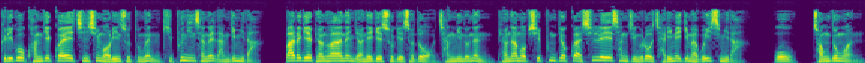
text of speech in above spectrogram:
그리고 관객과의 진심 어린 소통은 깊은 인상을 남깁니다. 빠르게 변화하는 연예계 속에서도 장민호는 변함없이 품격과 신뢰의 상징으로 자리매김하고 있습니다. 5. 정동원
